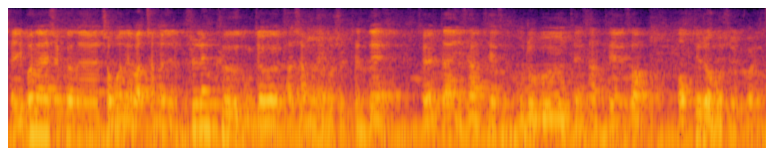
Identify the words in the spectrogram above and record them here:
자, 이번에 하실 거는 저번에 마찬가지로 플랭크 동작을 다시 한번 해보실 텐데, 자, 일단 이 상태에서 무릎을 댄 상태에서 엎드려 보실 거예요.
